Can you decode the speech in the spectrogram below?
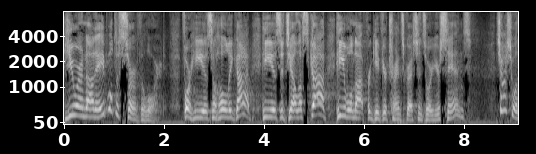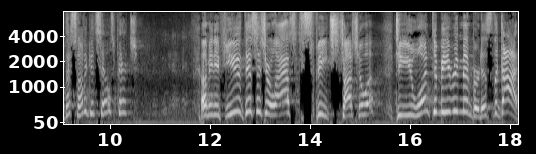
You are not able to serve the Lord, for He is a holy God. He is a jealous God. He will not forgive your transgressions or your sins. Joshua, that's not a good sales pitch. I mean, if you, this is your last speech, Joshua, do you want to be remembered as the guy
